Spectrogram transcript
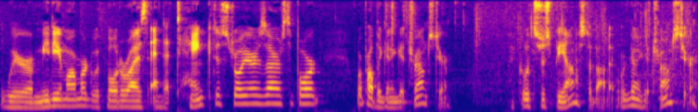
we're a medium armored with motorized and a tank destroyer as our support, we're probably going to get trounced here. Like, let's just be honest about it. We're going to get trounced here.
